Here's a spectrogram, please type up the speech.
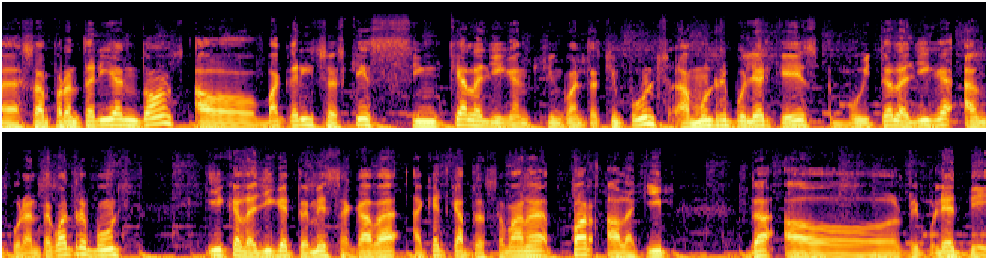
Eh, S'enfrontarien, doncs, el Bacarisses, que és cinquè a la Lliga amb 55 punts, amb un Ripollet, que és vuitè a la Lliga amb 44 punts, i que la Lliga també s'acaba aquest cap de setmana per a l'equip del Ripollet B.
